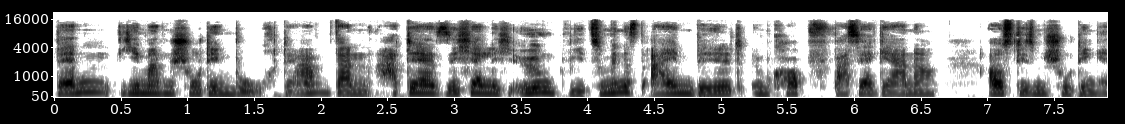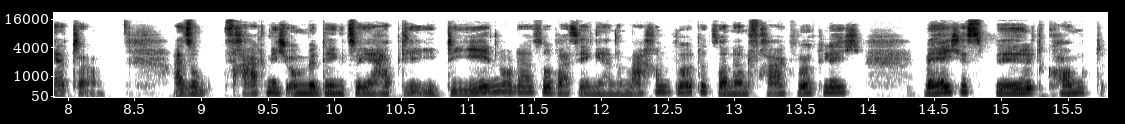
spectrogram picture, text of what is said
wenn jemand ein Shooting bucht, ja, dann hat er sicherlich irgendwie zumindest ein Bild im Kopf, was er gerne aus diesem Shooting hätte. Also frag nicht unbedingt so, ihr habt ihr Ideen oder so, was ihr gerne machen würdet, sondern frag wirklich, welches Bild kommt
